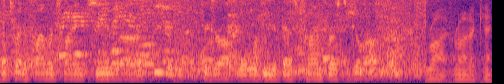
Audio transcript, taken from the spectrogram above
not trying to find, we're trying to uh, figure out what would be the best time for us to go out there. Right, right, okay.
